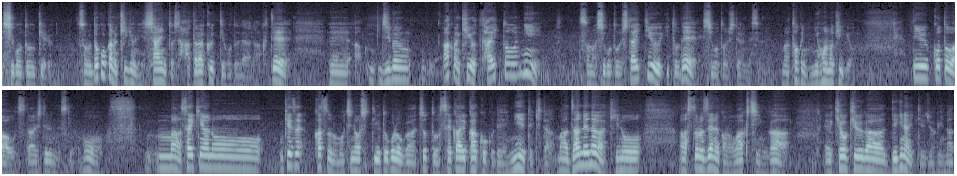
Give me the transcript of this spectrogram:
仕事を受けるそのどこかの企業に社員として働くっていうことではなくて、えー自分あくまで企業対等にその仕事をしたいっていう意図で仕事をしてるんですよね、まあ、特に日本の企業。っていうことはお伝えしてるんですけどもまあ最近あの経済活動の持ち直しっていうところがちょっと世界各国で見えてきた、まあ、残念ながら昨日アストロゼネカのワクチンが供給ができないっていう状況になっ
